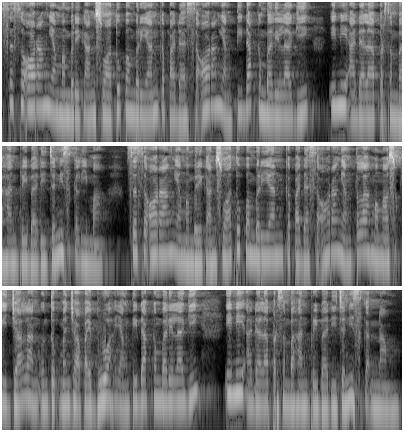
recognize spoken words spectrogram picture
Seseorang yang memberikan suatu pemberian kepada seorang yang tidak kembali lagi, ini adalah persembahan pribadi jenis kelima. Seseorang yang memberikan suatu pemberian kepada seorang yang telah memasuki jalan untuk mencapai buah yang tidak kembali lagi, ini adalah persembahan pribadi jenis keenam.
